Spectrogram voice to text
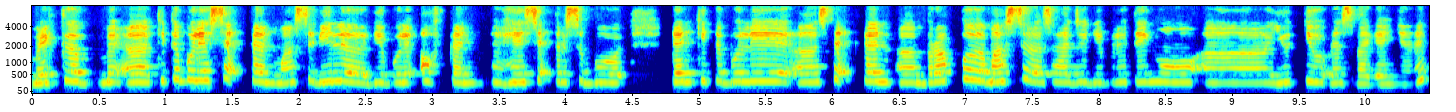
Mereka uh, kita boleh setkan masa bila dia boleh offkan handset tersebut dan kita boleh uh, setkan uh, berapa masa sahaja dia boleh tengok uh, YouTube dan sebagainya eh.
